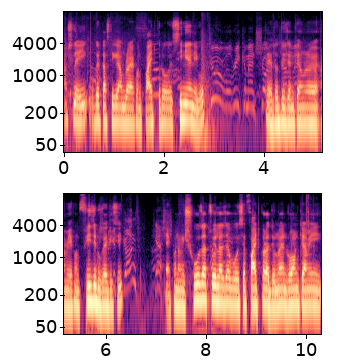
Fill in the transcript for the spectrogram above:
আসলেই ওদের কাছ থেকে আমরা এখন ফাইট করে সিনিয়ে নিব। তো. এত দুইজনকে আমরা আমি এখন ফ্রিজে ঢুকাই দিছি। এখন আমি সোজা চলে যাব ওইসে ফাইট করার জন্য। রনকে আমি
